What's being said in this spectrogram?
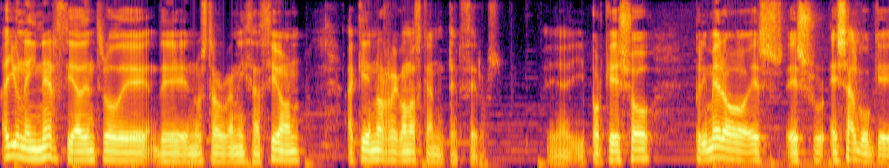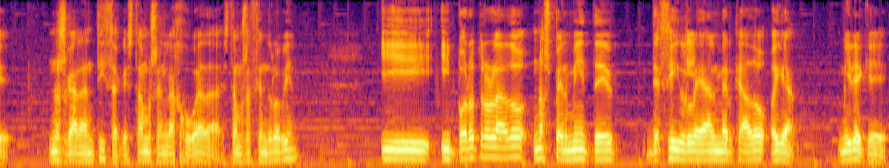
hay una inercia dentro de, nuestra organización a que nos reconozcan terceros. Eh, y porque eso, primero, es, es, algo que nos garantiza que estamos en la jugada, estamos haciéndolo bien. Y, y, por otro lado, nos permite decirle al mercado, oiga, mire que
